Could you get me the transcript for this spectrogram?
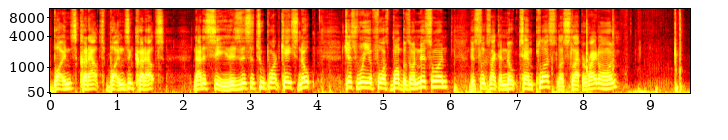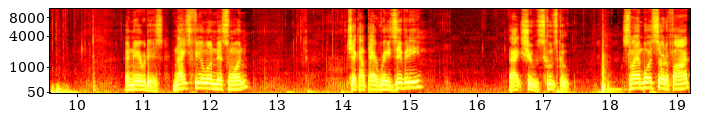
Buttons, cutouts, buttons, and cutouts. Now to see, is this a two-part case? Nope. Just reinforced bumpers on this one. This looks like a Note 10 Plus. Let's slap it right on. And there it is. Nice feel on this one. Check out that Razivity. All right, shoes, scoot, scoot. Slamboy certified.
